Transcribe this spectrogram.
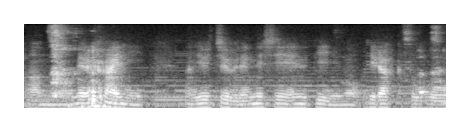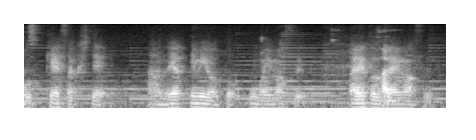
あの 寝る前に YouTube で NCNT のリラックス法を検索してあのやってみようと思います。ありがとうございます。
